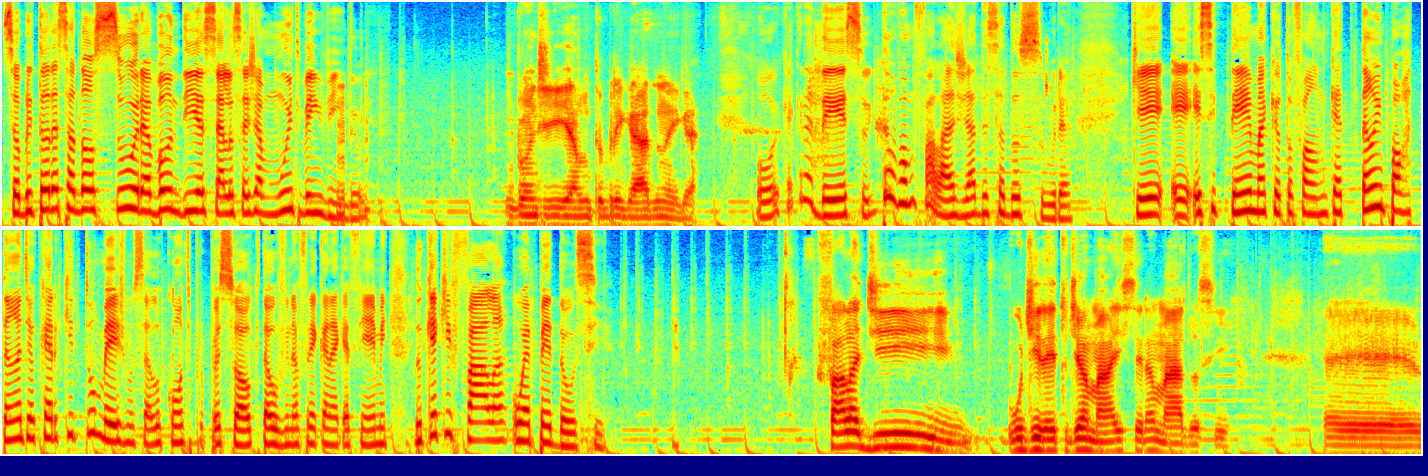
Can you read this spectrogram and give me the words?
sobre toda essa doçura. Bom dia, Celo, seja muito bem-vindo. Bom dia, muito obrigado, nega. Oh, eu que agradeço. Então vamos falar já dessa doçura que é, esse tema que eu tô falando que é tão importante, eu quero que tu mesmo, Celo, conte pro pessoal que tá ouvindo a Frecaneca FM do que que fala o EP Doce fala de o direito de amar e ser amado, assim. É,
